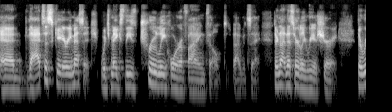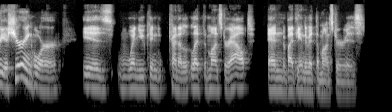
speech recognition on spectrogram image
And that's a scary message, which makes these truly horrifying films, I would say. They're not necessarily reassuring. The reassuring horror is when you can kind of let the monster out, and by the end of it, the monster is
